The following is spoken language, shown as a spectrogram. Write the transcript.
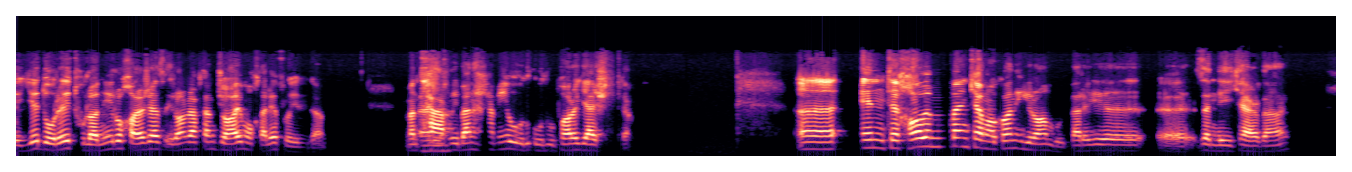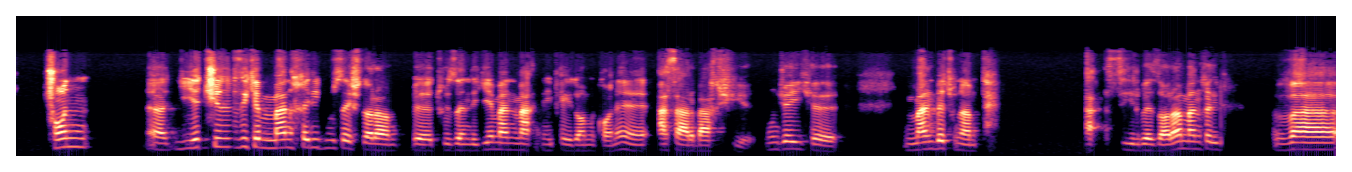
یه دوره طولانی رو خارج از ایران رفتم جاهای مختلف رو دیدم. من بله. تقریبا همه اروپا رو گشتم. انتخاب من کماکان ایران بود برای زندگی کردن. چون یه چیزی که من خیلی دوستش دارم تو زندگی من معنی پیدا می‌کنه اثر بخشیه. اونجایی که من بتونم تاثیر بذارم من خیلی و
